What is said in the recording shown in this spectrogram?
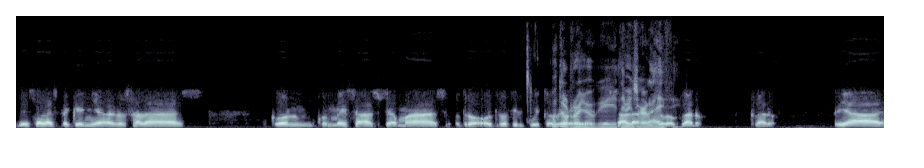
de salas pequeñas o salas con, con mesas, o sea, más otro otro circuito. Otro de- rollo de que salas se todo, claro, claro. Ya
